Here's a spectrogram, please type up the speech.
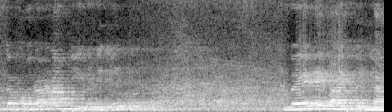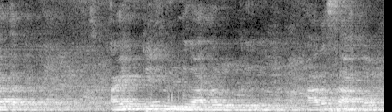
இந்த கொரோனா பீரியடில் வேலை வாய்ப்பு இல்லாத ஐடி ஃபீல்டுகாரர்களுக்கு அரசாங்கம்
